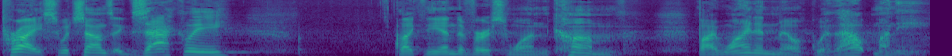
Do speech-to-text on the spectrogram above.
price, which sounds exactly like the end of verse 1. Come, buy wine and milk without money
